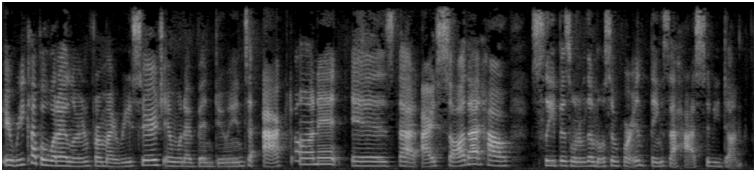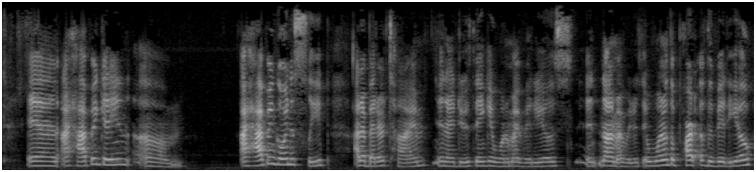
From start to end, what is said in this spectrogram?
a recap of what I learned from my research and what I've been doing to act on it is that I saw that how sleep is one of the most important things that has to be done. And I have been getting, um, I have been going to sleep at a better time and I do think in one of my videos, in, not in my videos, in one of the part of the video,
